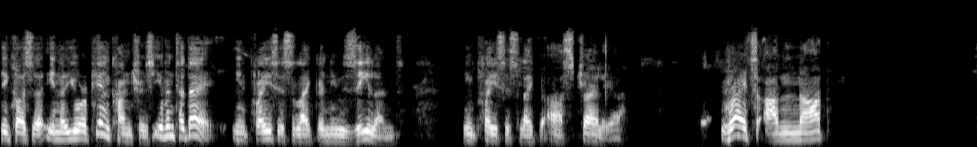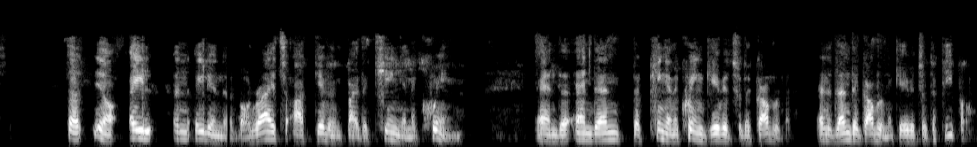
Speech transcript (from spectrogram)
because uh, in the European countries, even today, in places like uh, New Zealand, in places like Australia, rights are not, uh, you know, al- unalienable. Rights are given by the king and the queen, and uh, and then the king and the queen give it to the government, and then the government gave it to the people.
